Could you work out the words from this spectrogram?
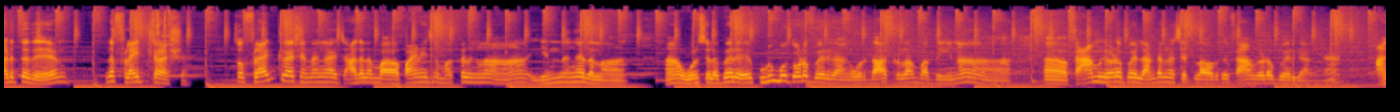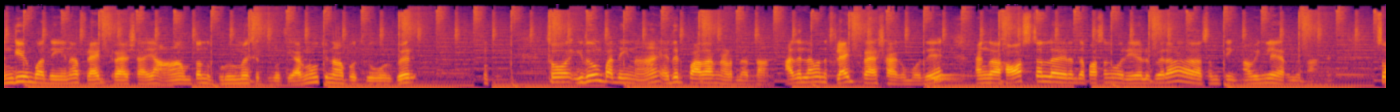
அடுத்தது இந்த flight crash so flight crash என்னங்க அதில் பயணித்த மக்களுங்கெல்லாம் என்னங்க இதெல்லாம்? ஒரு சில பேர் குடும்பத்தோடு போயிருக்காங்க. ஒரு டாக்டர்லாம் பார்த்தீங்கன்னா ஃபேமிலியோட போய் லண்டனில் செட்டில் ஆகிறதுக்கு ஃபேமிலியோட போயிருக்காங்க. அங்கேயும் பார்த்தீங்கன்னா ஃப்ளைட் கிராஷ் ஆகி ஆமத்தான் அந்த குடும்பமே செத்து போச்சு. இரநூத்தி நாற்பத்தி ஒரு பேர். ஸோ இதுவும் பார்த்தீங்கன்னா எதிர்பாராத நடந்தது தான் அது இல்லாமல் அந்த ஃப்ளைட் கிராஷ் ஆகும்போது அங்கே ஹாஸ்டலில் இருந்த பசங்க ஒரு ஏழு பேராக சம்திங் அவங்களே இறந்துட்டாங்க. ஸோ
